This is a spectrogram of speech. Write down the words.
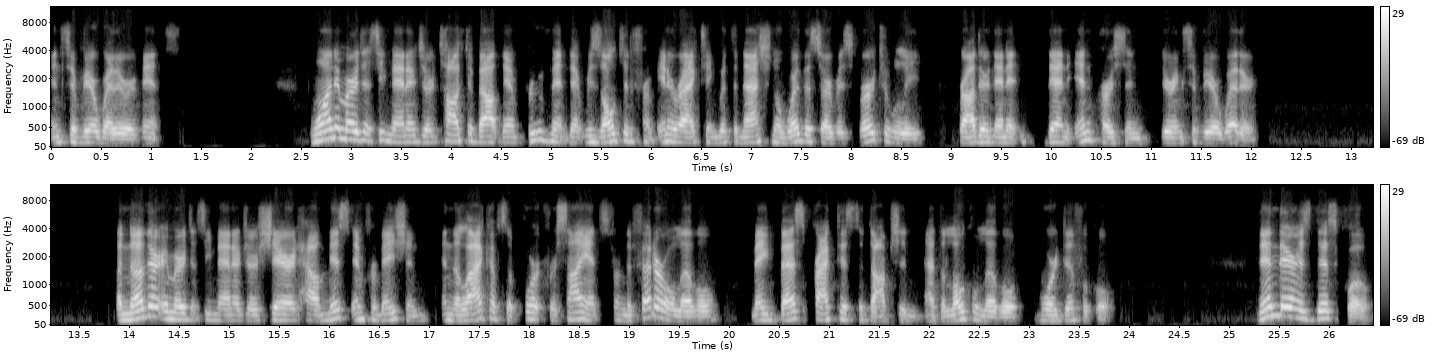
and severe weather events. One emergency manager talked about the improvement that resulted from interacting with the National Weather Service virtually rather than, it, than in person during severe weather. Another emergency manager shared how misinformation and the lack of support for science from the federal level made best practice adoption at the local level more difficult. Then there is this quote.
